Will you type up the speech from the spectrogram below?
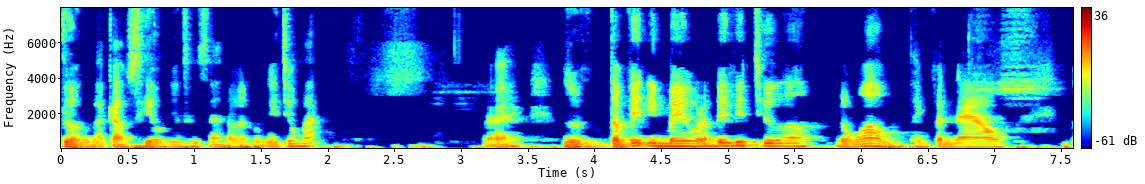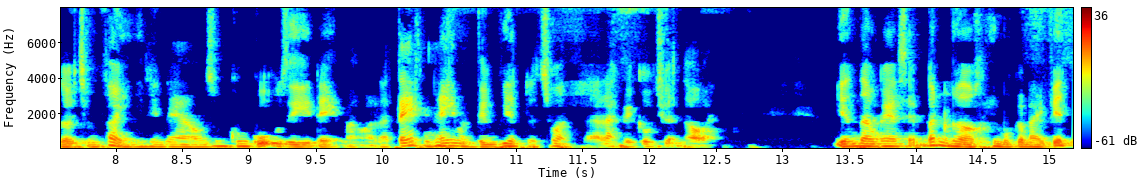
tưởng là cao siêu nhưng thực ra nó vẫn ngay trước mắt. Đấy, rồi tập viết email đã biết viết chưa, đúng không? Thành phần nào, rồi chấm phẩy như thế nào, dùng công cụ gì để mà, gọi là, test ngay bằng tiếng việt là chuẩn, đã là cái câu chuyện rồi. Yên tâm các em sẽ bất ngờ khi một cái bài viết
